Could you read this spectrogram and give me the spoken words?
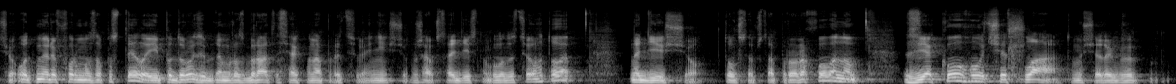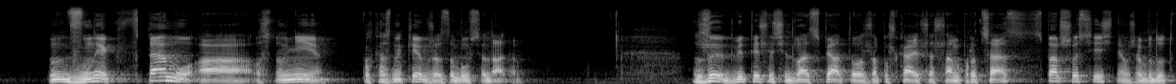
що от ми реформу запустили і по дорозі будемо розбиратися, як вона працює. Ні, щоб вже все дійсно було до цього готове. Надію, що то все все прораховано. З якого числа, тому що я так вже вник в тему, а основні показники вже забувся дати. З 2025-го запускається сам процес з 1 січня, вже будуть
